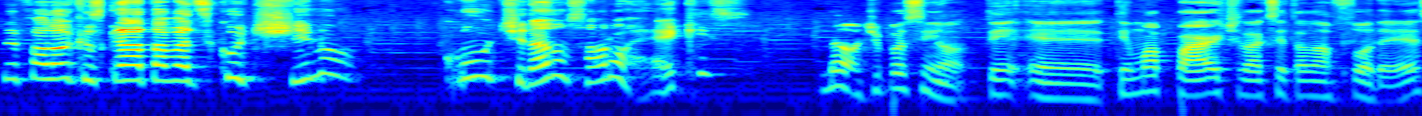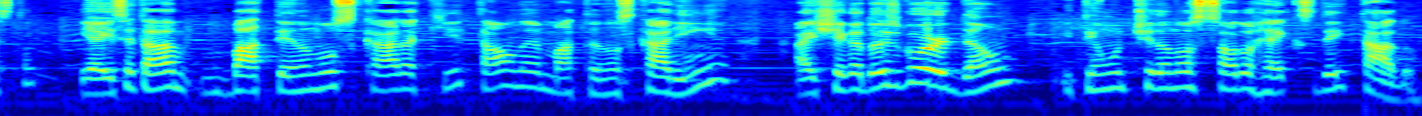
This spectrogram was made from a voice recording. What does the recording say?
Você falou que os caras estavam discutindo com o Tiranossauro Rex? Não, tipo assim, ó, tem, é, tem uma parte lá que você tá na floresta, e aí você tá batendo nos caras aqui e tal, né? Matando os carinha. Aí chega dois gordão e tem um Tiranossauro Rex deitado.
